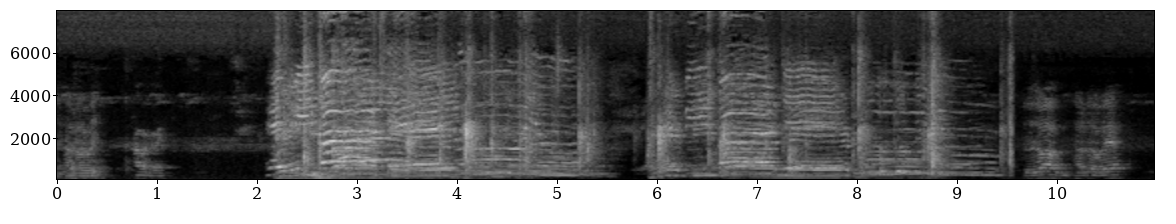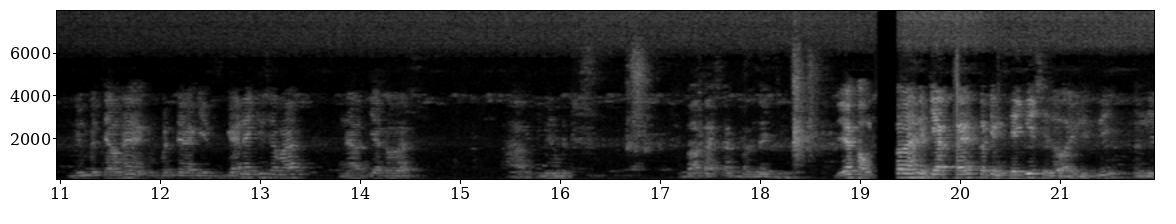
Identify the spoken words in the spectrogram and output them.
ચાલો હવે તો જો આ હાલો હવે મીણબત્તી આવે હે બર્થડે ગીત ગાઈ નાખ્યું છે અમારે ને અત્યારે હવે હવે એને કેક કાંઈ કટિંગ થઈ ગઈ છે જો આવી રીતની અને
